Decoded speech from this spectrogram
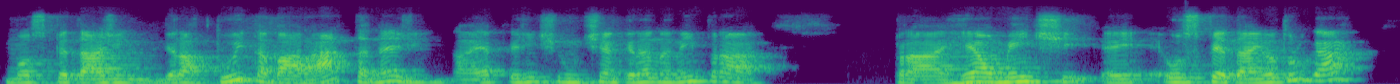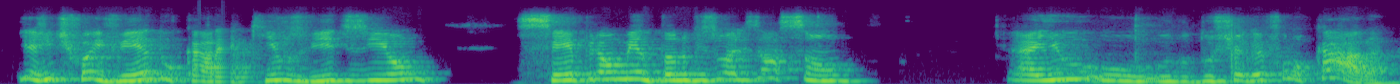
uma hospedagem gratuita, barata, né? Na época a gente não tinha grana nem para realmente é, hospedar em outro lugar. E a gente foi vendo, cara, que os vídeos iam sempre aumentando visualização. Aí o, o, o Dudu chegou e falou, cara,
